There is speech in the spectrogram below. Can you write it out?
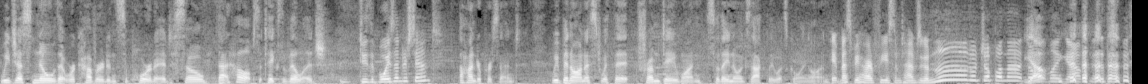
we just know that we're covered and supported. So that helps. It takes a village. Do the boys understand? A hundred percent. We've been honest with it from day one, so they know exactly what's going on. It must be hard for you sometimes to go, no, no, no don't jump on that. Don't. Yep. Like, yep.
